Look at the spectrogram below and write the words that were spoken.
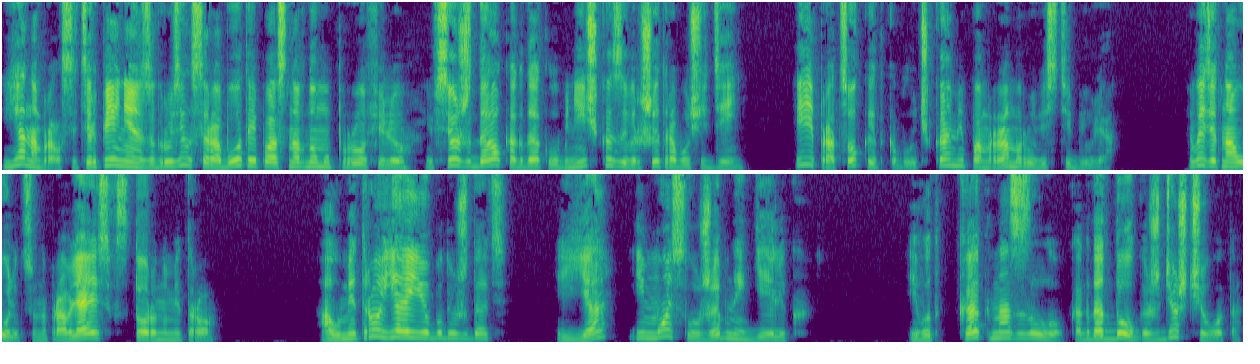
Я набрался терпения, загрузился работой по основному профилю и все ждал, когда клубничка завершит рабочий день и процокает каблучками по мрамору вестибюля. Выйдет на улицу, направляясь в сторону метро. А у метро я ее буду ждать. И я, и мой служебный гелик. И вот как назло, когда долго ждешь чего-то,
